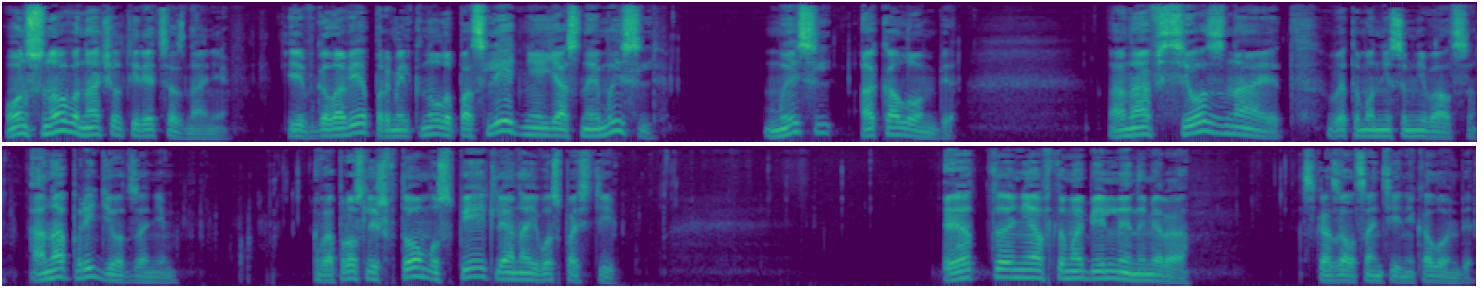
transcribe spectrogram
Он снова начал терять сознание, и в голове промелькнула последняя ясная мысль — мысль о Коломбе. Она все знает, в этом он не сомневался. Она придет за ним. Вопрос лишь в том, успеет ли она его спасти. «Это не автомобильные номера», — сказал Сантини Коломбе.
